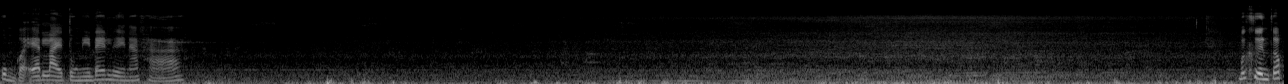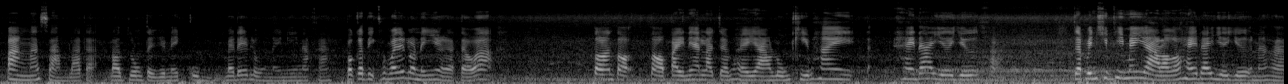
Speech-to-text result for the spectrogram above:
กลุ่มก็แอดไลน์ตรงนี้ได้เลยนะคะ เมื่อคืนก็ปังนะสามรัดอะเราลงแต่อยู่ในกลุ่มไม่ได้ลงในนี้นะคะ ปกติเขาไม่ได้ลงในนี้อยู่แล้วแต่ว่า ตอนต่อต่อไปเนี่ยเราจะพยายามลงคลิปให้ให้ได้เยอะ ๆ ค่ะ จะเป็นคลิปที่ไม่ยาวเราก็ให้ได้เยอะ ๆ นะคะ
